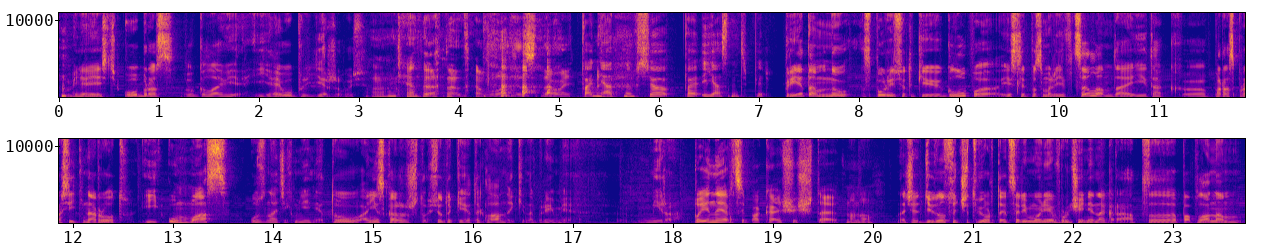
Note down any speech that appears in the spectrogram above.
У меня есть образ в голове, и я его придерживаюсь. Да, да, да, молодец, давай. Понятно, все ясно теперь. При этом, ну, спорить все-таки глупо, если посмотреть в целом, да, и так э, пораспросить народ и у масс узнать их мнение, то они скажут, что все-таки это главная кинопремия мира. По инерции пока еще считают. Ну-ну. Значит, 94-я церемония вручения наград э, по планам,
